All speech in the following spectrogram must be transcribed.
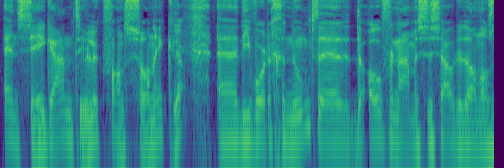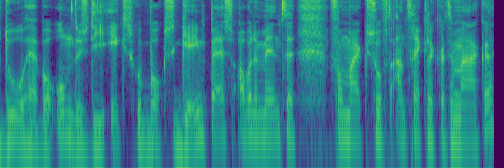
En Sega natuurlijk, van Sonic. Ja. Die worden genoemd. De overnames zouden dan als doel hebben om dus die Xbox Game Pass abonnementen van Microsoft aantrekkelijker te maken.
